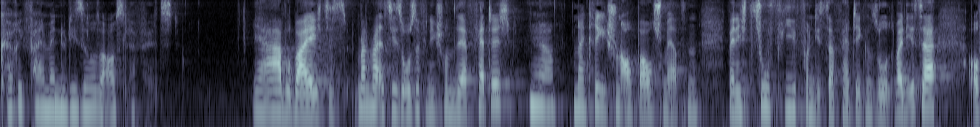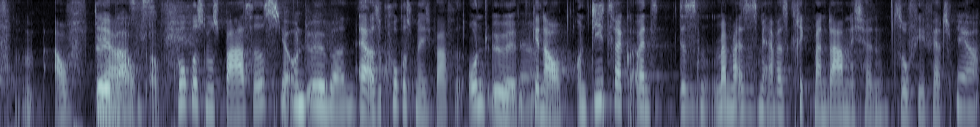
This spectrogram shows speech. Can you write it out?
Curry fein, wenn du die Soße auslöffelst. Ja, wobei ich das, manchmal ist die Soße, finde ich, schon sehr fettig. Ja. Und dann kriege ich schon auch Bauchschmerzen, wenn ich zu viel von dieser fettigen Soße, weil die ist ja auf, auf, der, auf, auf Kokosnussbasis. Ja, und Ölbasis. Äh, also Kokosmilchbasis und Öl, genau. Und die zwei, wenn's, das ist, manchmal ist es mir einfach, das kriegt mein Darm nicht hin, so viel Fett. Ja.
